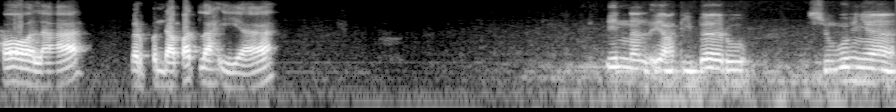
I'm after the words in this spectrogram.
Kola berpendapatlah ia. Innal i'tibaru sungguhnya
